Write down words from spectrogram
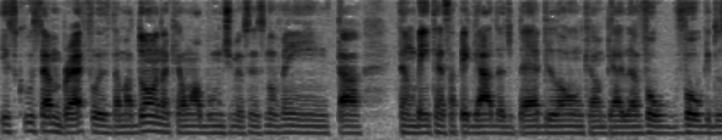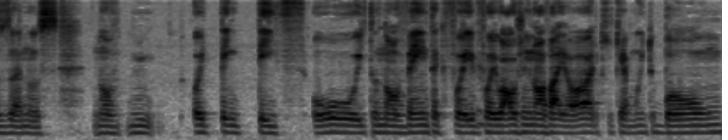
Escuta Breathless da Madonna, que é um álbum de 1990. Também tem essa pegada de Babylon, que é uma pegada Vogue, dos anos no, 88, 90, que foi, foi o auge em Nova York, que é muito bom.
